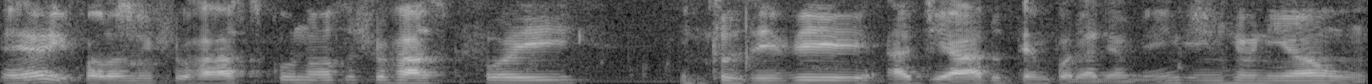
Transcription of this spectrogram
é, e falando em churrasco, o nosso churrasco foi inclusive adiado temporariamente em reunião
